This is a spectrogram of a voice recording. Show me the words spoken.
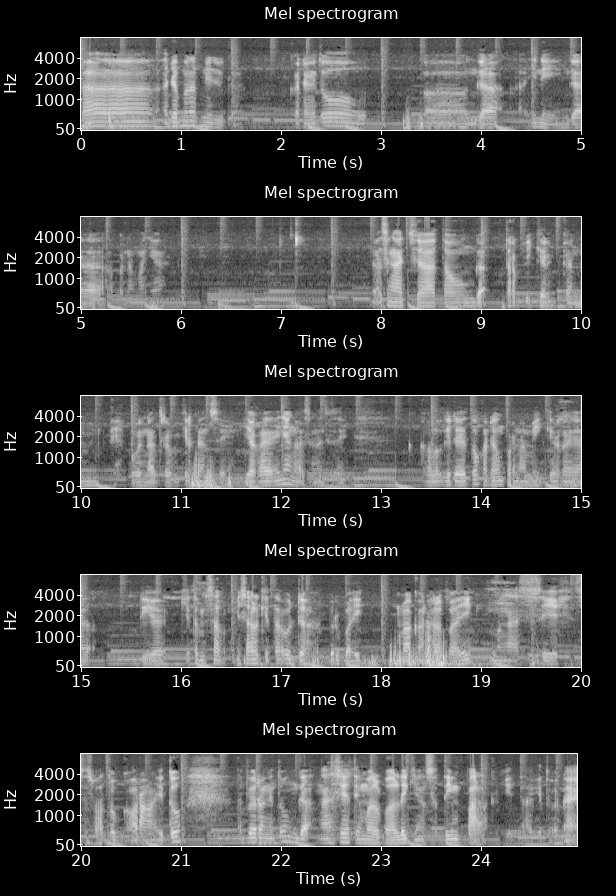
uh, ada benarnya juga. Kadang itu uh, nggak ini nggak apa namanya nggak sengaja atau nggak terpikirkan eh bukan nggak terpikirkan sih. Ya kayaknya nggak sengaja sih. Kalau kita itu kadang pernah mikir kayak dia kita misal misal kita udah berbaik melakukan hal baik mengasih sesuatu ke orang itu tapi orang itu nggak ngasih timbal balik yang setimpal ke kita gitu. Nah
